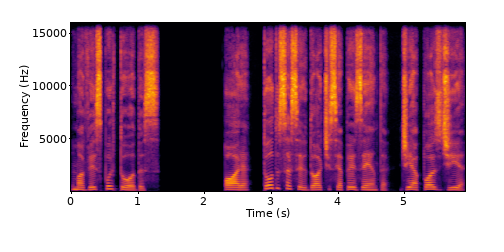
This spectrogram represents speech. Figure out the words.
uma vez por todas. Ora, todo sacerdote se apresenta, dia após dia,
